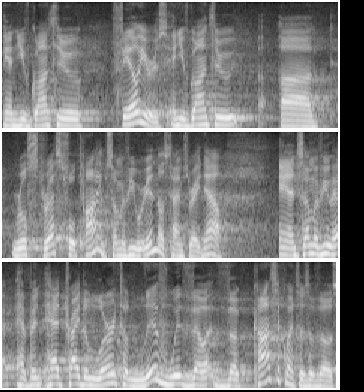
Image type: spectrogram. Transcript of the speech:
and you've gone through failures, and you've gone through uh, real stressful times. Some of you are in those times right now. And some of you have been, had tried to learn to live with the, the consequences of those.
